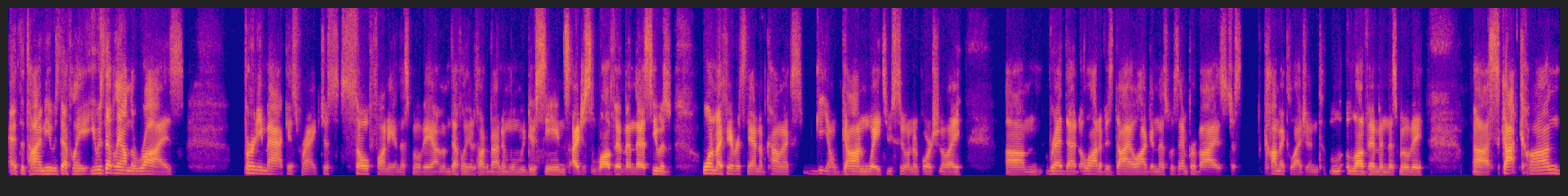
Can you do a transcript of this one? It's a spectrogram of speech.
at the time he was definitely he was definitely on the rise. Bernie Mac is Frank, just so funny in this movie. I'm definitely going to talk about him when we do scenes. I just love him in this. He was one of my favorite stand-up comics. You know, gone way too soon, unfortunately. Um, read that a lot of his dialogue in this was improvised. Just comic legend. L- love him in this movie. Uh, Scott Caan.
